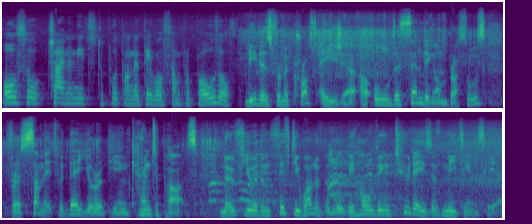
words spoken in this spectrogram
also China needs to put on the table some proposals. Leaders from across Asia are all descending on Brussels for a summit with their European counterparts. No fewer than 51 of them will be holding two days of meetings here.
